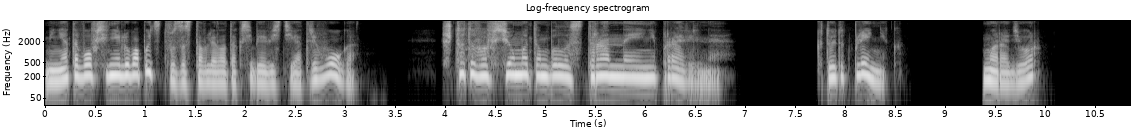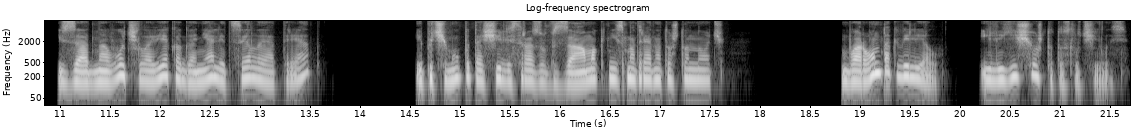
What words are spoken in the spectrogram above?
Меня-то вовсе не любопытство заставляло так себя вести, а тревога. Что-то во всем этом было странное и неправильное. Кто этот пленник? Мародер? Из-за одного человека гоняли целый отряд? И почему потащили сразу в замок, несмотря на то, что ночь? Барон так велел? Или еще что-то случилось?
